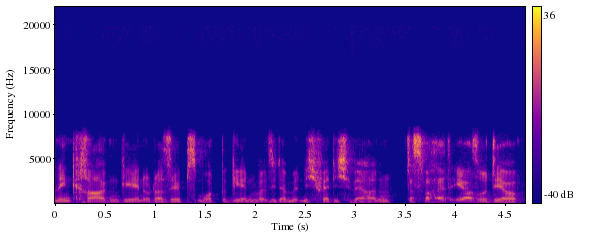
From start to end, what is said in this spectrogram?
an den Kragen gehen oder Selbstmord begehen, weil sie damit nicht fertig werden. Das war halt eher so der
